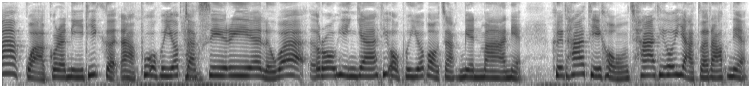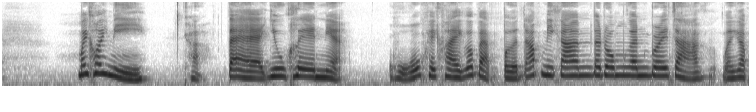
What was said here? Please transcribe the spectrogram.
มากกว่ากรณีที่เกิดอะผู้อพยพจากซีเรีย หรือว่าโรฮิงญาที่อพยพออกจากเมียนมาเนี่ย คือท่าทีของชาติที่เขาอยากจะรับเนี่ยไม่ค่อยมีค่ะแต่ยูเครนเนี่ยโอ้โหใครๆก็แบบเปิดรับมีการระดมเงินบริจาคเหมือนกับ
